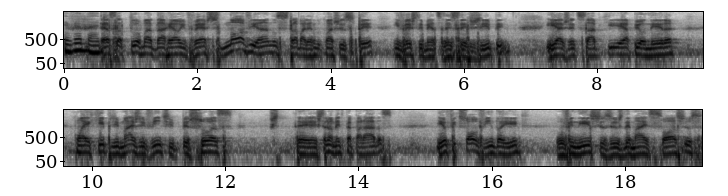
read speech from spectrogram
É verdade. Essa turma da Real Invest, nove anos trabalhando com a XP, investimentos em Sergipe, e a gente sabe que é a pioneira com a equipe de mais de 20 pessoas é, extremamente preparadas. E eu fico só ouvindo aí o Vinícius e os demais sócios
